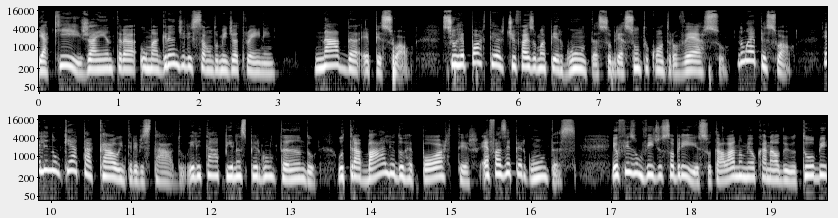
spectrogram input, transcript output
E aqui já entra uma grande lição do Media Training. Nada é pessoal. Se o repórter te faz uma pergunta sobre assunto controverso, não é pessoal. Ele não quer atacar o entrevistado, ele está apenas perguntando. O trabalho do repórter é fazer perguntas. Eu fiz um vídeo sobre isso, tá lá no meu canal do YouTube,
